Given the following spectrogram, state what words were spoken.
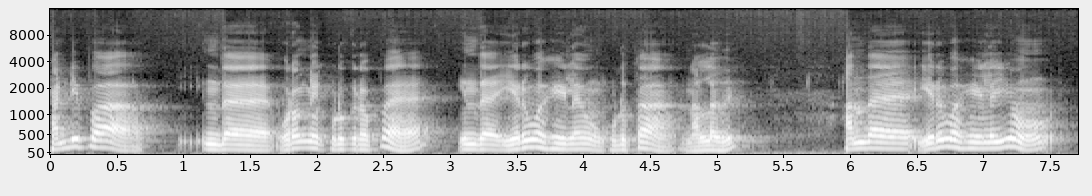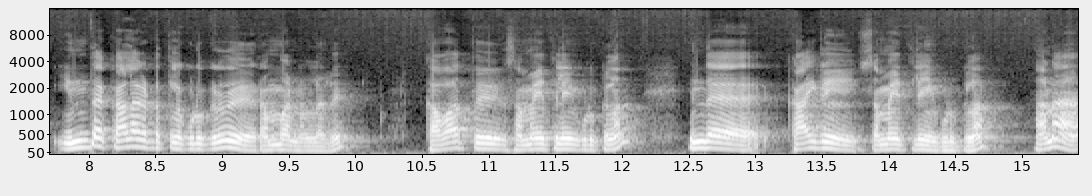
கண்டிப்பாக இந்த உரங்கள் கொடுக்குறப்ப இந்த எரு கொடுத்தா நல்லது. அந்த எரு வகைகளையும் இந்த காலகட்டத்தில் கொடுக்குறது ரொம்ப நல்லது. கவாத்து சமயத்துலேயும் கொடுக்கலாம். இந்த காய்கள் சமயத்துலேயும் கொடுக்கலாம். ஆனால்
